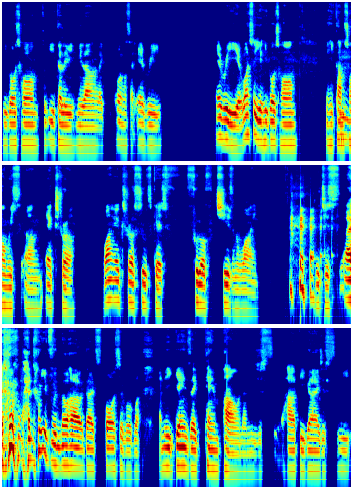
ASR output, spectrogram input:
he goes home to Italy, Milan, like almost like every every year. Once a year, he goes home, and he comes Mm. home with um extra one extra suitcase full of cheese and wine. which is I don't I don't even know how that's possible, but and he gains like ten pound and he's just a happy guy. Just he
